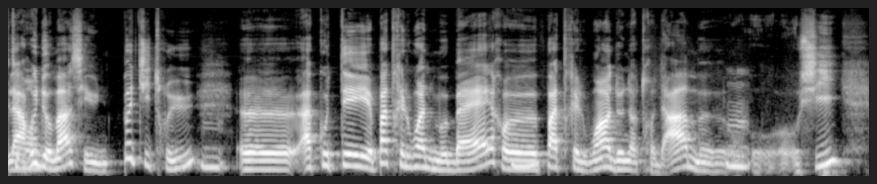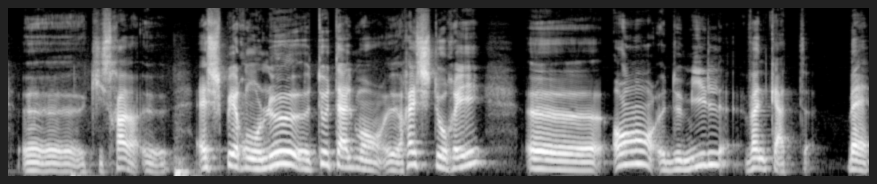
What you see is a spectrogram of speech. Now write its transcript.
la rue Doma, c'est une petite rue, Mm. euh, à côté, pas très loin de Maubert, euh, Mm. pas très loin de Notre-Dame Mm. au- au- aussi, qui sera, euh, espérons-le, euh, totalement euh, restaurée euh, en 2024. Ben,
